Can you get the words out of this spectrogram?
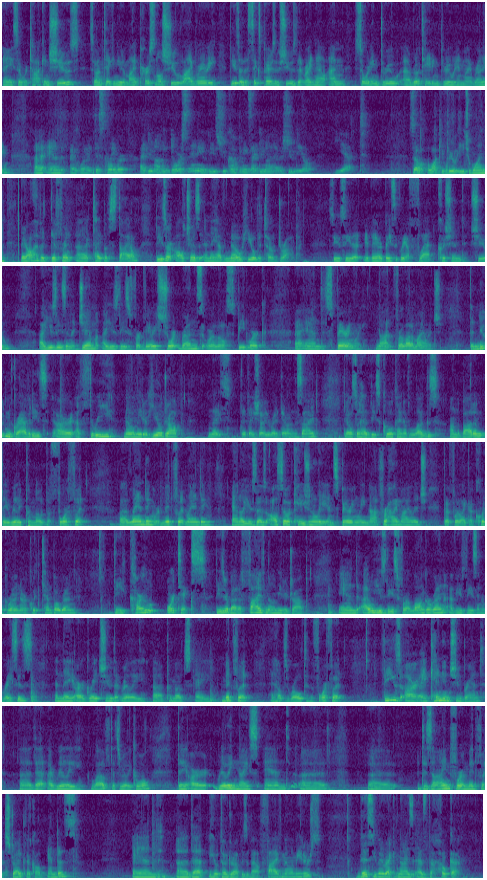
Hey, so we're talking shoes. So I'm taking you to my personal shoe library. These are the six pairs of shoes that right now I'm sorting through, uh, rotating through in my running. Uh, and I want a disclaimer I do not endorse any of these shoe companies. I do not have a shoe deal yet. So I'll walk you through each one. They all have a different uh, type of style. These are Altras and they have no heel to toe drop. So you see that they are basically a flat cushioned shoe. I use these in the gym. I use these for very short runs or a little speed work uh, and sparingly, not for a lot of mileage. The Newton Gravities are a three millimeter heel drop. Nice that they show you right there on the side. They also have these cool kind of lugs on the bottom. They really promote the forefoot uh, landing or midfoot landing. And I'll use those also occasionally and sparingly, not for high mileage, but for like a quick run or a quick tempo run. The Karhu Ortix, these are about a five millimeter drop, and I will use these for a longer run. I've used these in races, and they are a great shoe that really uh, promotes a midfoot and helps roll to the forefoot. These are a Kenyan shoe brand uh, that I really love, that's really cool. They are really nice and uh, uh designed for a midfoot strike. They're called Endas and uh, that heel toe drop is about five millimeters. This you may recognize as the Hoka.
